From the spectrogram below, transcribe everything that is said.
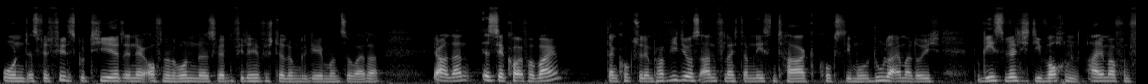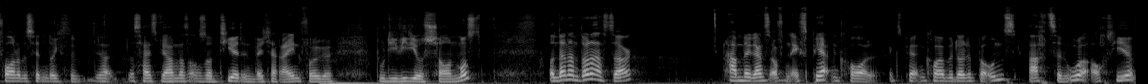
Und es wird viel diskutiert in der offenen Runde. Es werden viele Hilfestellungen gegeben und so weiter. Ja, und dann ist der Call vorbei. Dann guckst du dir ein paar Videos an, vielleicht am nächsten Tag, guckst die Module einmal durch. Du gehst wirklich die Wochen einmal von vorne bis hinten durch. Das heißt, wir haben das auch sortiert, in welcher Reihenfolge du die Videos schauen musst. Und dann am Donnerstag haben wir ganz oft einen Expertencall. Expertencall bedeutet bei uns 18 Uhr, auch hier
